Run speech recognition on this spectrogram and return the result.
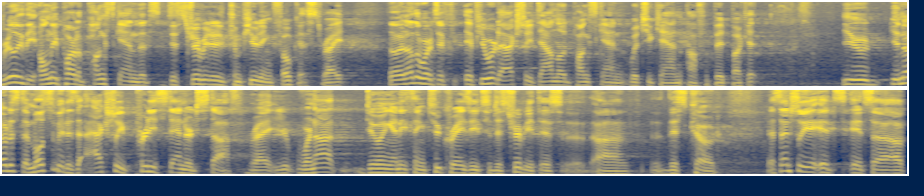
really the only part of PunkScan that's distributed computing focused, right? So in other words, if, if you were to actually download PunkScan, which you can off of Bitbucket, you, you notice that most of it is actually pretty standard stuff, right? You're, we're not doing anything too crazy to distribute this, uh, this code. Essentially, it's, it's a,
